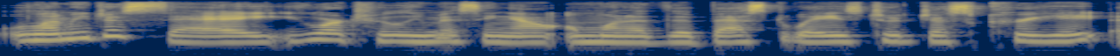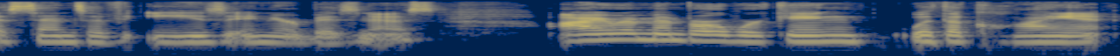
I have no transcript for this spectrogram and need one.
let me just say you are truly missing out on one of the best ways to just create a sense of ease in your business. I remember working with a client,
